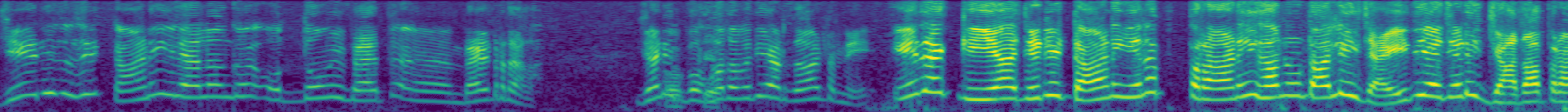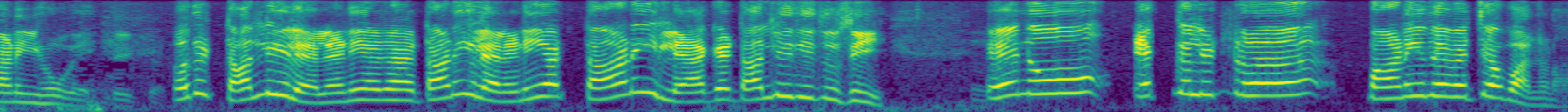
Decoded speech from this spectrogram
ਜੇ ਇਹਦੀ ਤੁਸੀਂ ਟਾਹਣੀ ਲੈ ਲਓਗੇ ਉਦੋਂ ਵੀ ਬੈਟਰ ਆ। ਜਿਹੜੀ ਬਹੁਤ ਵਧੀਆ ਰਿਜ਼ਲਟ ਨੇ। ਇਹਦਾ ਕੀ ਆ ਜਿਹੜੀ ਟਾਹਣੀ ਹੈ ਨਾ ਪੁਰਾਣੀ ਸਾਨੂੰ ਟਾਲੀ ਚਾਹੀਦੀ ਆ ਜਿਹੜੀ ਜ਼ਿਆਦਾ ਪੁਰਾਣੀ ਹੋਵੇ। ਉਹਦੀ ਟਾਲੀ ਲੈ ਲੈਣੀ ਆ ਜਾਂ ਟਾਹਣੀ ਲੈ ਲੈਣੀ ਆ ਟਾਹਣੀ ਲੈ ਕੇ ਟਾਲੀ ਦੀ ਤੁਸੀਂ ਇਹਨੂੰ 1 ਲੀਟਰ ਪਾਣੀ ਦੇ ਵਿੱਚ ਉਬਾਲਣਾ।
